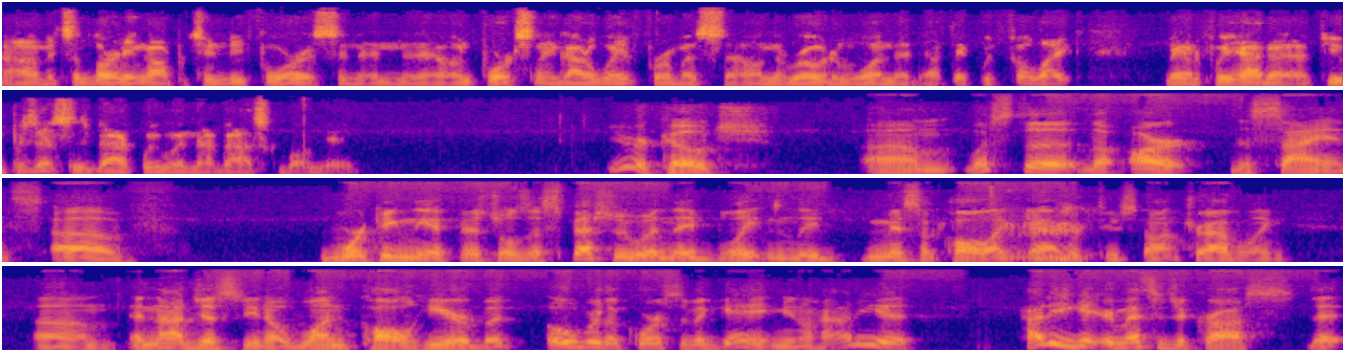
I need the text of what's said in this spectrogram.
um, it's a learning opportunity for us, and, and uh, unfortunately got away from us on the road, and one that I think we feel like, man, if we had a, a few possessions back, we win that basketball game. You're a coach. Um, what's the the art, the science of working the officials, especially when they blatantly miss a call like that with Toussaint traveling, um, and not just you know one call here, but over the course of a game. You know, how do you how do you get your message across that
